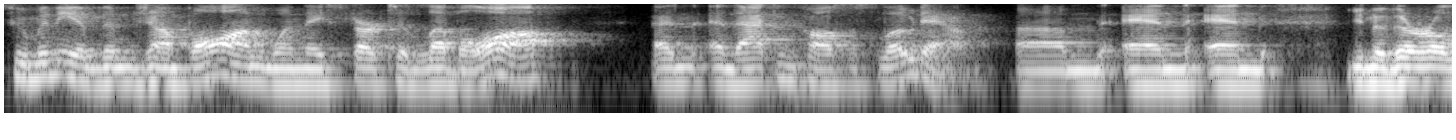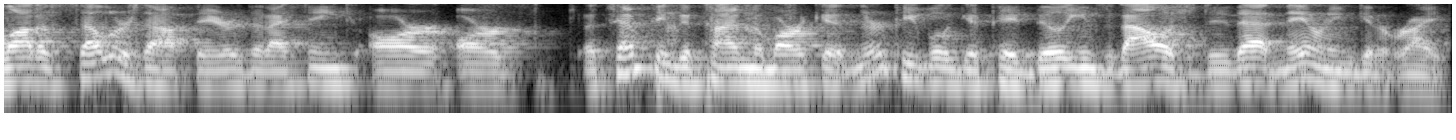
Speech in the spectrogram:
too many of them jump on when they start to level off. And, and that can cause a slowdown. Um, and and you know there are a lot of sellers out there that I think are are attempting to time the market, and there are people that get paid billions of dollars to do that, and they don't even get it right.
